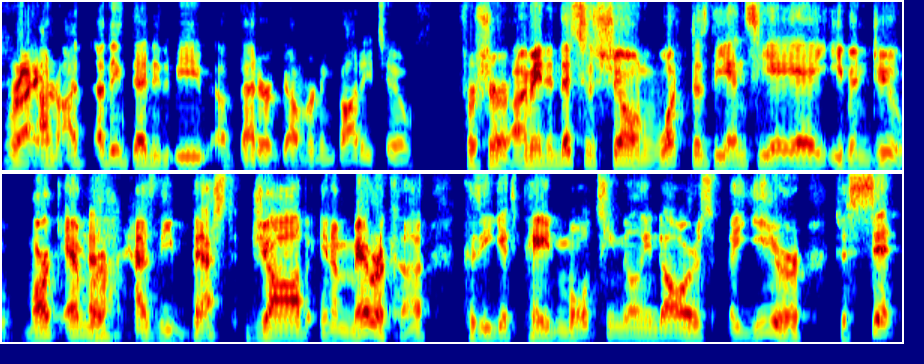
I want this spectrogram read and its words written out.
Right. I, I, I think they need to be a better governing body too. For sure. I mean, and this has shown what does the NCAA even do? Mark Emmert yeah. has the best job in America because he gets paid multi-million dollars a year to sit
